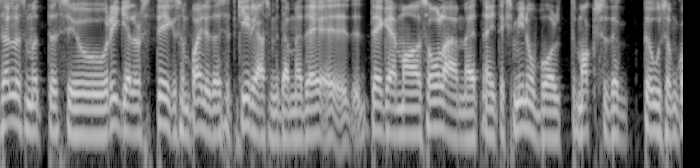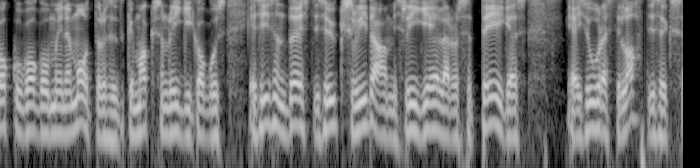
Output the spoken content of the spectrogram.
selles mõttes ju riigieelarve strateegias on paljud asjad kirjas, mida me te tegemas oleme, et näiteks minu poolt maksude tõusvam kokkukogumine, mootorsõidukimaks on Riigikogus ja siis on tõesti see üks rida, mis riigieelarve strateegias jäi suuresti lahtiseks,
